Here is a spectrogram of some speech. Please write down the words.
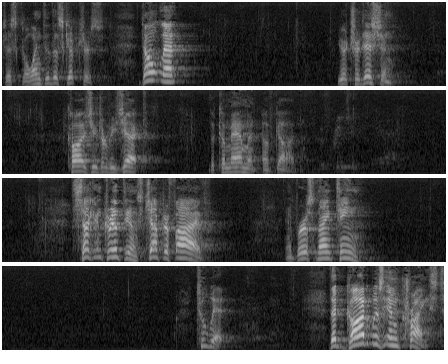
Just going through the scriptures. Don't let your tradition cause you to reject the commandment of God. 2 Corinthians chapter 5 and verse 19. To wit, that God was in Christ,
